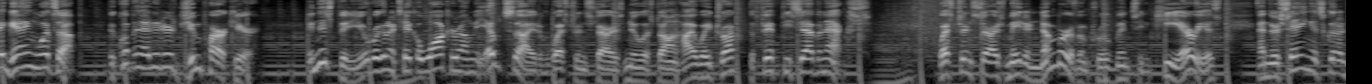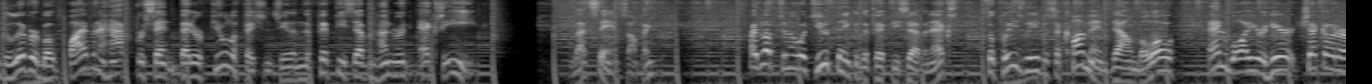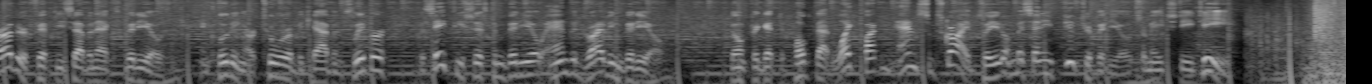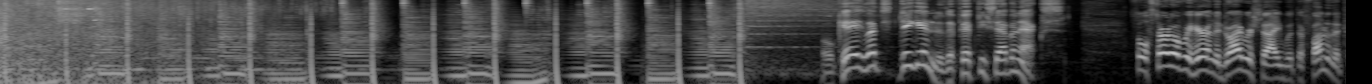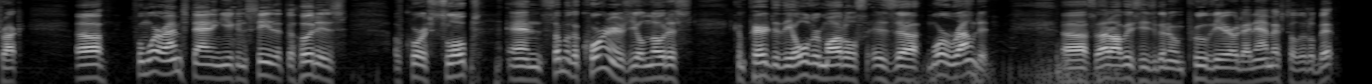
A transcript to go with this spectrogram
Hey gang, what's up? Equipment editor Jim Park here. In this video, we're going to take a walk around the outside of Western Star's newest on-highway truck, the 57X. Western Star's made a number of improvements in key areas, and they're saying it's going to deliver about 5.5% better fuel efficiency than the 5700 XE. That's saying something. I'd love to know what you think of the 57X, so please leave us a comment down below. And while you're here, check out our other 57X videos, including our tour of the cabin sleeper, the safety system video, and the driving video. Don't forget to poke that like button and subscribe so you don't miss any future videos from HDT. Okay, let's dig into the 57X. So we'll start over here on the driver's side with the front of the truck. Uh, from where I'm standing, you can see that the hood is, of course, sloped, and some of the corners you'll notice, compared to the older models, is uh, more rounded. Uh, so that obviously is going to improve the aerodynamics a little bit.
